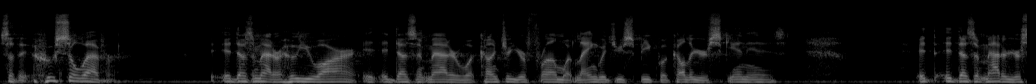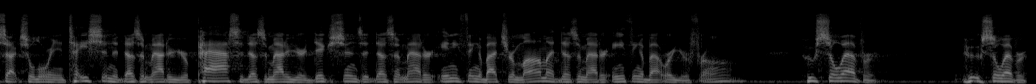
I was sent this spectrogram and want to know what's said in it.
So that whosoever, it doesn't matter who you are, it, doesn't matter what country you're from, what language you speak, what color your skin is. It, it, doesn't matter your sexual orientation. It doesn't matter your past. It doesn't matter your addictions. It doesn't matter anything about your mama. It doesn't matter anything about where you're from. Whosoever, whosoever.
